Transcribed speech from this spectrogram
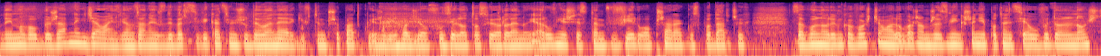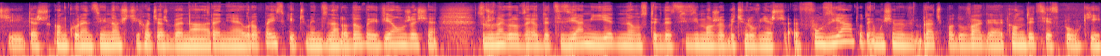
podejmowałby żadnych działań związanych z dywersyfikacją źródeł energii. W tym przypadku, jeżeli chodzi o fuzję Lotosu i Orlenu, ja również jestem w wielu obszarach gospodarczych za wolną rynkowością, ale uważam, że zwiększenie potencjału wydolności i też konkurencyjności chociażby na arenie europejskiej czy międzynarodowej wiąże się z różnego rodzaju decyzjami. Jedną z tych decyzji może być również fuzja. Tutaj musimy brać pod uwagę kondycję spółki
